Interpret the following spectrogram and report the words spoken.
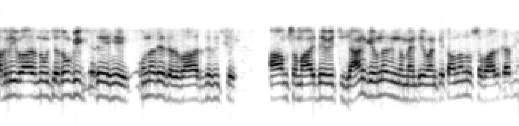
ਅਗਲੀ ਵਾਰ ਨੂੰ ਜਦੋਂ ਵੀ ਕਦੇ ਇਹ, ਉਹਨਾਂ ਦੇ ਦਰਬਾਰ ਦੇ ਵਿੱਚ, ਆਮ ਸਮਾਜ ਦੇ ਵਿੱਚ ਜਾਣਗੇ, ਉਹਨਾਂ ਦੇ ਨੁਮਾਇੰਦੇ ਬਣ ਕੇ ਤਾਂ ਉਹਨਾਂ ਨੂੰ ਸਵਾਲ ਕਰਨ,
